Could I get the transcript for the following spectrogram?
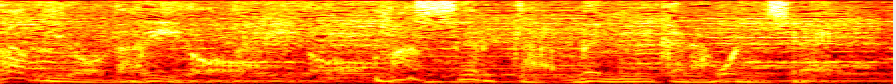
Radio Darío, más cerca del nicaragüense.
